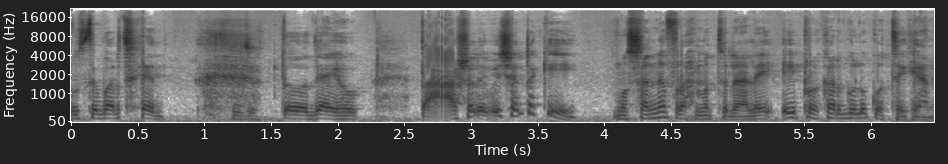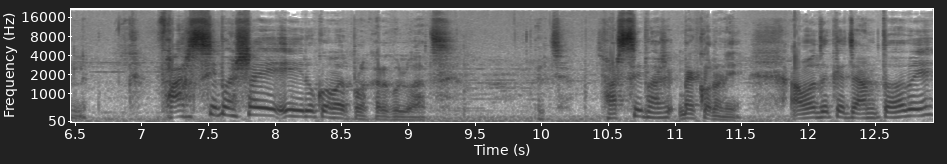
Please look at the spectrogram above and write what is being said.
বুঝতে পারছেন? তো যাই হোক তা আসলে বিষয়টা কি? মুসান্নেফ রহমতুল্লাহ আলাই এই প্রকারগুলো কোথেকে আনলেন? ফার্সি ভাষায় এই রকমের প্রকারগুলো আছে। ফার্সি ভাষা ব্যাকরণে আমাদেরকে জানতে হবে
